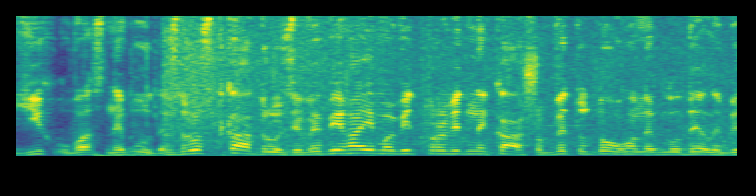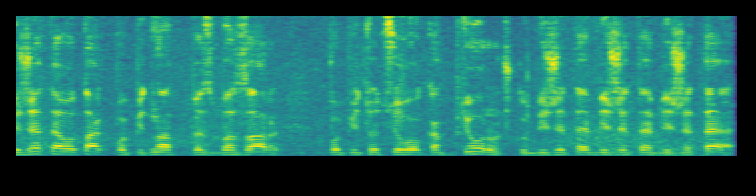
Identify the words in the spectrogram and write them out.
їх у вас не буде. З ростка, друзі, вибігаємо від провідника, щоб ви тут довго не блудили. Біжите отак по під надпис базар попід оцього каптерочку, біжите, біжите, біжите.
